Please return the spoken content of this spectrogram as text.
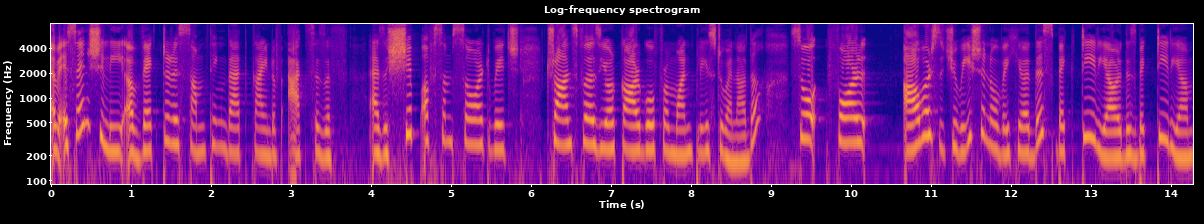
essentially a vector is something that kind of acts as a as a ship of some sort which transfers your cargo from one place to another. So for our situation over here, this bacteria or this bacterium,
